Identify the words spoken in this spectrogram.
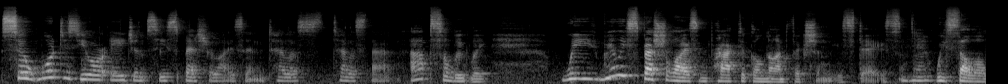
So what does your agency specialize in? Tell us tell us that. Absolutely. We really specialize in practical nonfiction these days. We sell a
